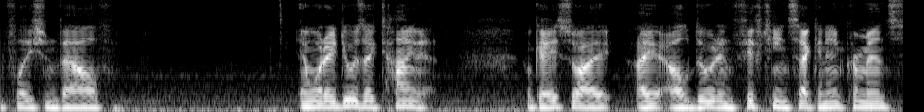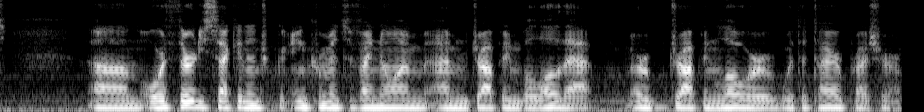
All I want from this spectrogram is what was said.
inflation valve. And what I do is I time it. Okay so I, I I'll do it in 15 second increments um, or 30 second inc increments if I know I'm, I'm dropping below that or dropping lower with the tire pressure.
